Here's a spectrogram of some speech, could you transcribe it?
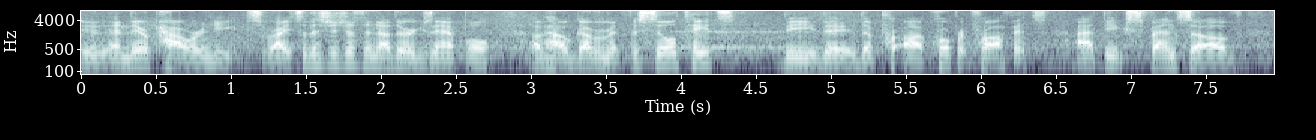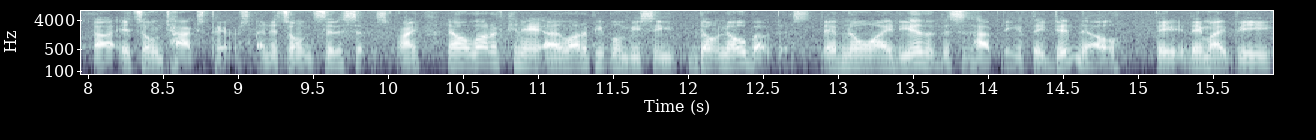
and their power needs, right? So this is just another example of how government facilitates the, the, the uh, corporate profits at the expense of uh, its own taxpayers and its own citizens, right? Now, a lot of a lot of people in BC don't know about this. They have no idea that this is happening. If they did know, they, they might be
